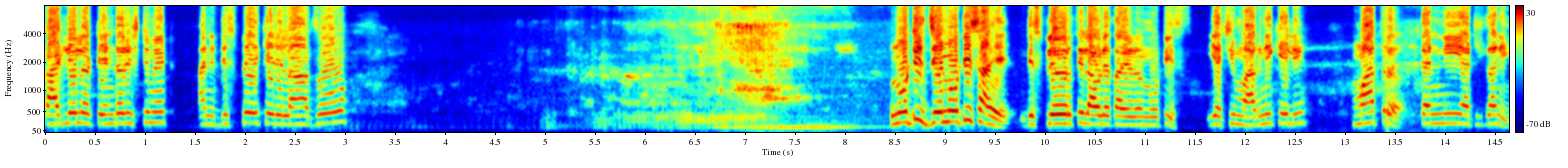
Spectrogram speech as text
काढलेलं टेंडर एस्टिमेट आणि डिस्प्ले केलेला जो नोटीस जे नोटीस आहे डिस्प्लेवरती लावण्यात आलेलं नोटीस याची मागणी केली. मात्र त्यांनी या ठिकाणी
